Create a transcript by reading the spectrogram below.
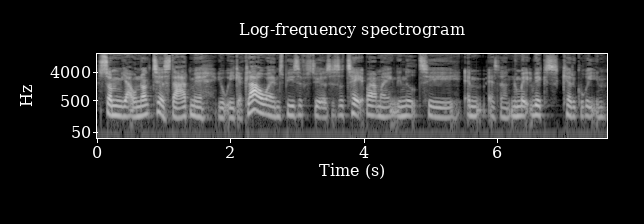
som jeg jo nok til at starte med jo ikke er klar over er en spiseforstyrrelse, så taber jeg mig egentlig ned til altså normalvægtskategorien.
